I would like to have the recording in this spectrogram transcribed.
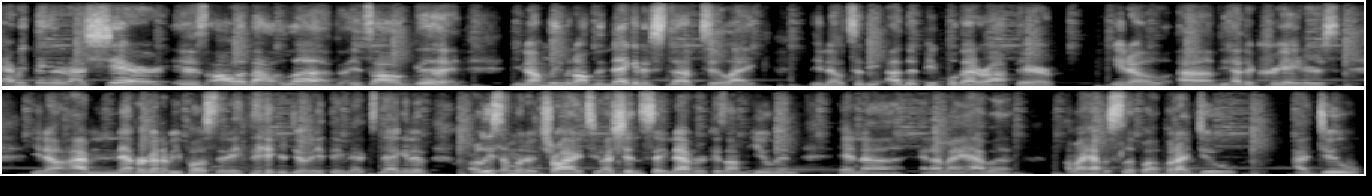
Everything that I share is all about love. It's all good. You know, I'm leaving all the negative stuff to like, you know, to the other people that are out there, you know, um, the other creators. You know, I'm never going to be posting anything or doing anything that's negative, or at least I'm going to try to. I shouldn't say never because I'm human and uh, and I might have a I might have a slip up, but I do I do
